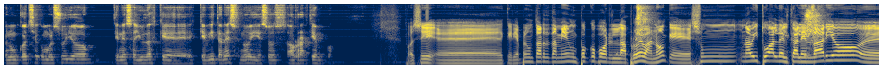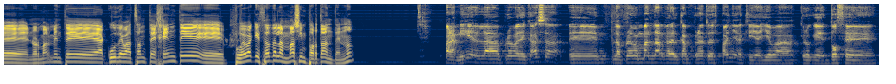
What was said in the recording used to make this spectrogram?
En un coche como el suyo tienes ayudas que, que evitan eso, ¿no? Y eso es ahorrar tiempo. Pues sí, eh, quería preguntarte también un poco por la prueba, ¿no? Que es un, habitual del calendario, eh, normalmente acude bastante gente, eh, prueba quizás de las más importantes, ¿no? Para mí es la prueba de casa, la prueba más larga del Campeonato de España, que ya lleva creo que 12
